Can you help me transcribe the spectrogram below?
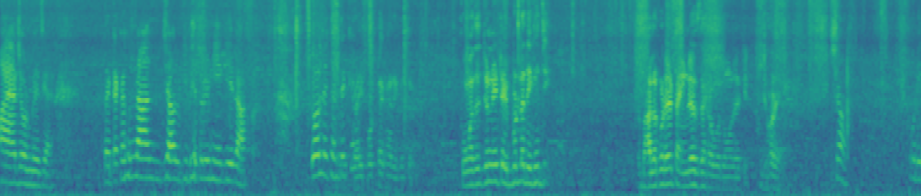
মায়া জন্মে যায়। তো এটাকে না, যাও কি ভেতরে নিয়ে গিয়ে রাখ। চল এখান থেকে। তোমাদের জন্য এই ট্রাইপডটা দেখেছি। ভালো করে টাইম ল্যাপস দেখাবো তোমাদেরকে ঝড়ে। চল ওরে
